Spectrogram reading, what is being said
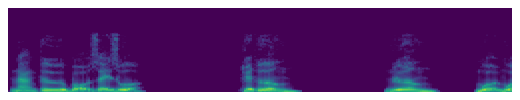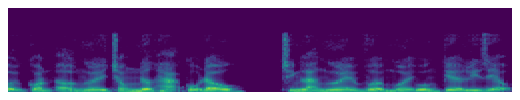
nàng từ bỏ dãy rủa. Tuyết ương. Nương, muội muội còn ở ngươi trong nước hạ cổ đâu, chính là ngươi vừa mới uống kia ly rượu.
